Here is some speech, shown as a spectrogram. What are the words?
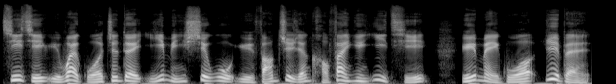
积极与外国针对移民事务与防治人口贩运议题，与美国、日本、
